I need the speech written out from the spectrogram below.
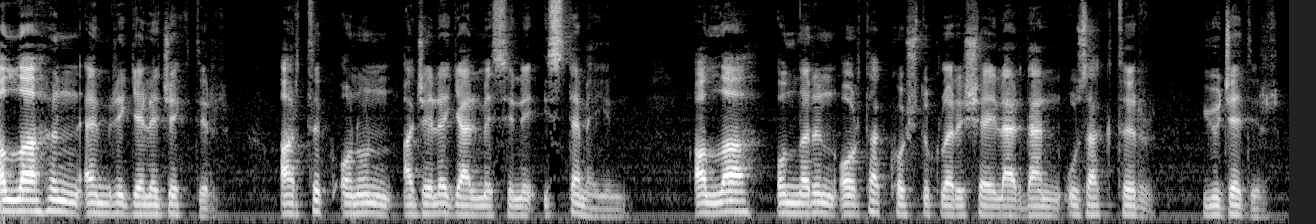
Allah'ın emri gelecektir. Artık onun acele gelmesini istemeyin. Allah onların ortak koştukları şeylerden uzaktır, yücedir.''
